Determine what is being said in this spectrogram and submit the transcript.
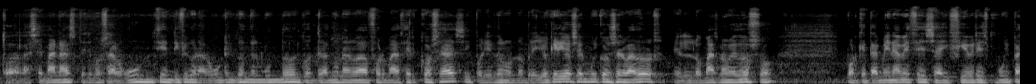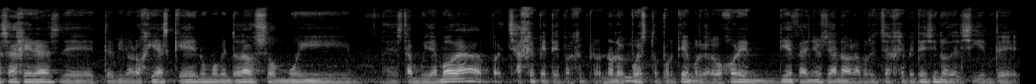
todas las semanas, tenemos algún científico en algún rincón del mundo encontrando una nueva forma de hacer cosas y poniéndole un nombre. Yo he querido ser muy conservador en lo más novedoso, porque también a veces hay fiebres muy pasajeras de terminologías que en un momento dado son muy están muy de moda, pues, ChatGPT, por ejemplo, no lo he mm. puesto. ¿Por qué? Porque a lo mejor en 10 años ya no hablamos de ChatGPT, sino del siguiente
